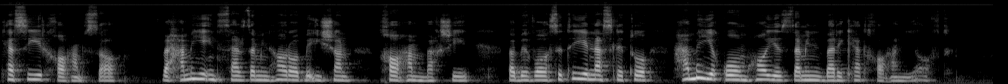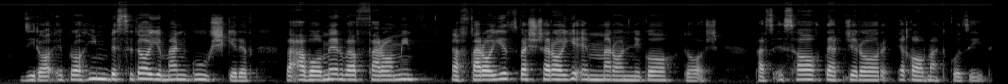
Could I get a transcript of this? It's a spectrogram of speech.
کثیر خواهم ساخت و همه این سرزمین ها را به ایشان خواهم بخشید و به واسطه نسل تو همه قوم های زمین برکت خواهند یافت. زیرا ابراهیم به صدای من گوش گرفت و اوامر و فرامین و فرایز و شرایع مرا نگاه داشت. پس اسحاق در جرار اقامت گزید.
